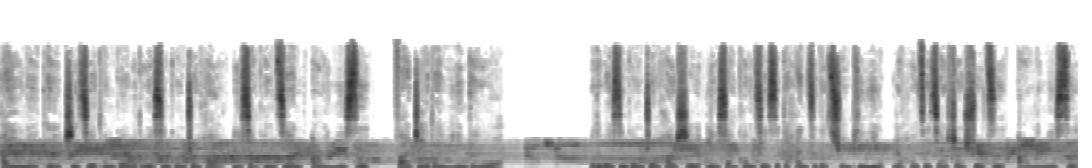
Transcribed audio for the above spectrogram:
欢迎你可以直接通过我的微信公众号“理想空间二零一四”发这一段语音给我。我的微信公众号是“理想空间”四个汉字的全拼音，然后再加上数字二零一四。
